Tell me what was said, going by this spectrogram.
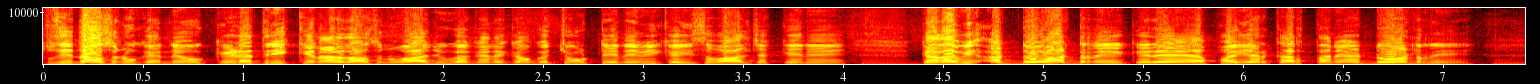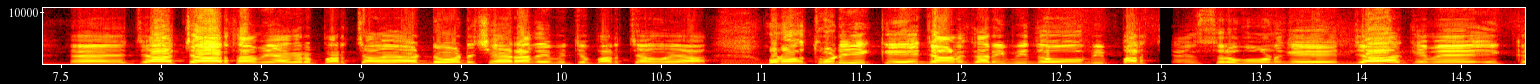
ਤੁਸੀਂ 10 ਨੂੰ ਕਹਿੰਦੇ ਹੋ ਕਿਹੜੇ ਤਰੀਕੇ ਨਾਲ 10 ਨੂੰ ਆ ਜਾਊਗਾ? ਕਹਿੰਦੇ ਕਿਉਂਕਿ ਝੋਟੇ ਨੇ ਵੀ ਕਈ ਸਵਾਲ ਚੱਕੇ ਨੇ। ਕਹਿੰਦਾ ਵੀ ਅੱਡੋ ਅੱਡ ਨੇ ਕਿਹੜੇ ਐਫ ਆਈ ਆਰ ਕਰਤਾ ਨੇ ਅੱਡੋ ਅੱਡ ਨੇ। ਜਾਂ ਚਾਰ ਥਾਵੇਂ ਅਗਰ ਪਰਚਾ ਹੋਇਆ ਅੱਡੋ ਅੱਡ ਸ਼ਹਿਰਾਂ ਦੇ ਵਿੱਚ ਪਰਚਾ ਹੋਇਆ। ਹੁਣ ਉਹ ਥੋੜੀ ਜਿਹੀ ਇਹ ਜਾਣਕਾਰੀ ਵੀ ਦਿਓ ਵੀ ਪਰਚੇ ਕੈਂਸਲ ਹੋਣਗੇ ਜਾਂ ਕਿਵੇਂ ਇੱਕ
